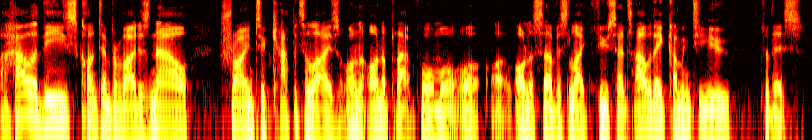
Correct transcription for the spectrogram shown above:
how are these content providers now trying to capitalize on on a platform or, or, or on a service like FewCents? How are they coming to you for this?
